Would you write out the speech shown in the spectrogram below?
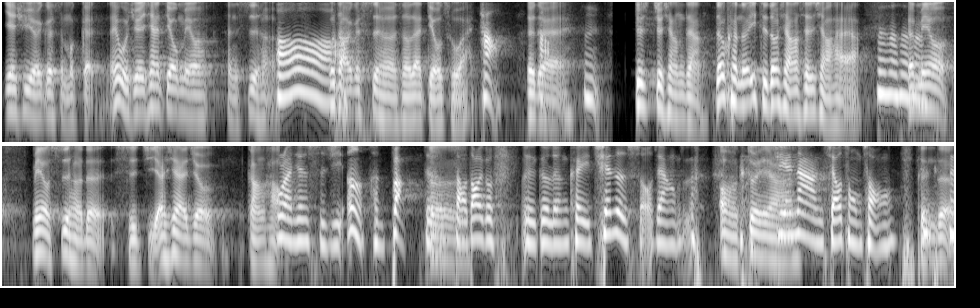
也许有一个什么梗，哎，我觉得现在丢没有很适合。哦，我找一个适合的时候再丢出来。好，对对，对，嗯，就就像这样，有可能一直都想要生小孩啊，可没有没有适合的时机，而、啊、现在就。刚好，忽然间时机，嗯，很棒，就找到一个、嗯、一个人可以牵着手这样子。哦，对呀、啊，接纳小虫虫，真的。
